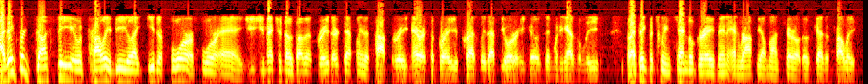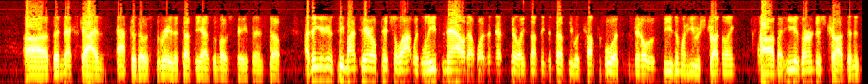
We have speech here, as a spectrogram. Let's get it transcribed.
I think for Dusty, it would probably be like either four or four A. You, you mentioned those other three; they're definitely the top three. Neris, Abreu, Pressly. That's the order he goes in when he has a lead. But I think between Kendall Graveman and Rafael Montero, those guys are probably uh, the next guys after those three that Dusty has the most faith in. So I think you're going to see Montero pitch a lot with leads now. That wasn't necessarily something that Dusty was comfortable with in the middle of the season when he was struggling. Uh, but he has earned his trust, and it's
